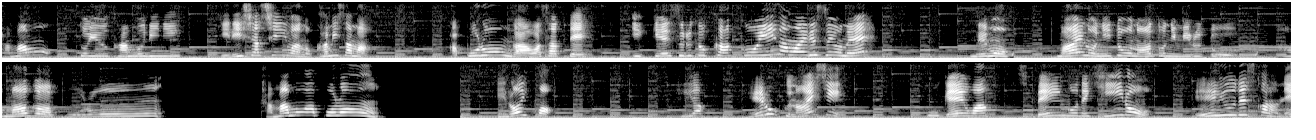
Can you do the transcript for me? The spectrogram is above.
タマモという冠にギリシャ神話の神様。アポローンが合わさって一見するとかっこいい名前ですよね。でも前の2頭の後に見ると玉がポローン。タマモアポローン。エロい子。いやエロくないし。語源はスペイン語でヒーロー。英雄ですからね。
